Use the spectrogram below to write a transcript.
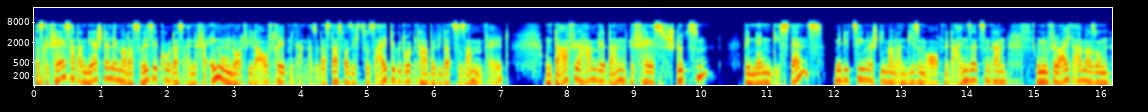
Das Gefäß hat an der Stelle immer das Risiko, dass eine Verengung dort wieder auftreten kann. Also dass das, was ich zur Seite gedrückt habe, wieder zusammenfällt. Und dafür haben wir dann Gefäßstützen, wir nennen die Stents medizinisch, die man an diesem Ort mit einsetzen kann. Und um vielleicht einmal so einen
